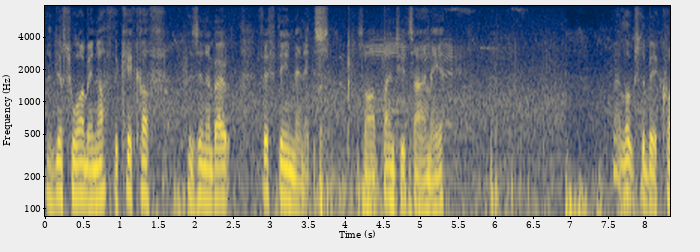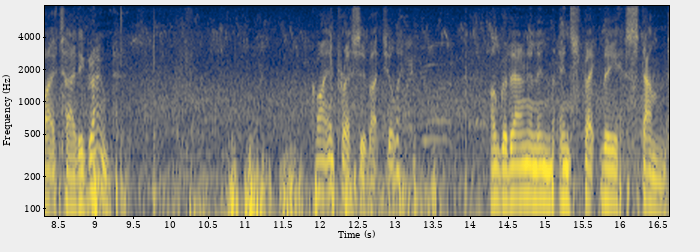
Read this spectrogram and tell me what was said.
They're just warming off. The kick-off is in about 15 minutes, so I've plenty of time here. It looks to be quite a tidy ground. Quite impressive actually. I'll go down and in, inspect the stand.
